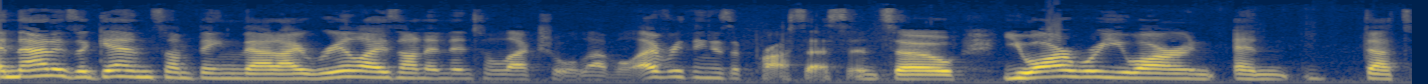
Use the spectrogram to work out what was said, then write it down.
and that is again something that I realize on an intellectual level. Everything is a process. And so you are where you are and, and that's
